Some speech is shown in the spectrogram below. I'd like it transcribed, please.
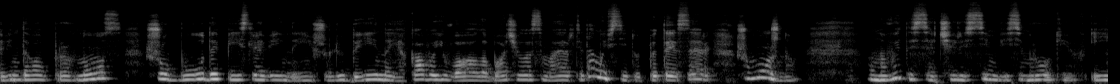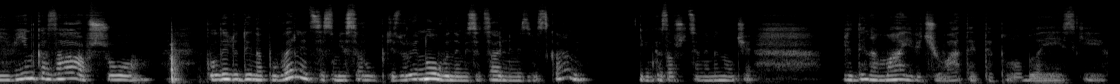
Він давав прогноз, що буде після війни, що людина, яка воювала, бачила смерті, та ми всі тут ПТСР, що можна оновитися через 7-8 років. І він казав, що коли людина повернеться з м'ясорубки, з руйнованими соціальними зв'язками, і він казав, що це неминуче, людина має відчувати тепло близьких,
